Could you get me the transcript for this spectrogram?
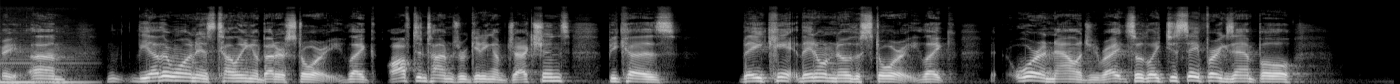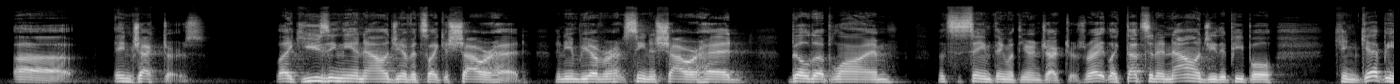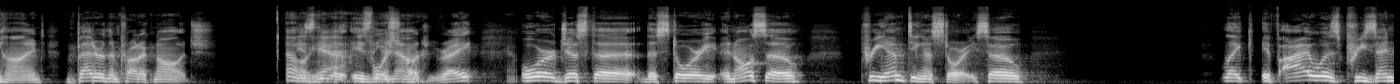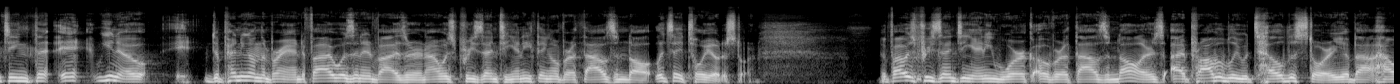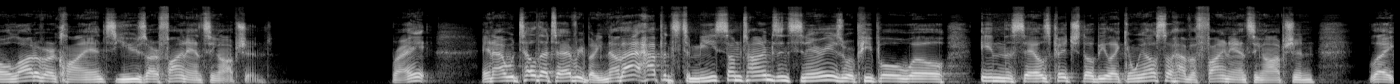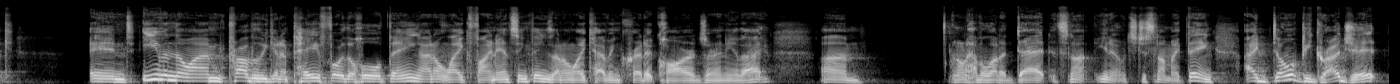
Great. Um, the other one is telling a better story. Like oftentimes we're getting objections because they can't they don't know the story. Like or analogy, right? So like just say for example uh injectors. Like using the analogy of it's like a shower head. Any of you ever seen a shower head build up lime? That's the same thing with your injectors, right? Like that's an analogy that people can get behind better than product knowledge Oh is yeah, the is the for sure. analogy, right? Yeah. Or just the the story, and also preempting a story. So, like, if I was presenting, the, eh, you know, depending on the brand, if I was an advisor and I was presenting anything over a thousand dollars, let's say Toyota store. If I was presenting any work over a thousand dollars, I probably would tell the story about how a lot of our clients use our financing option right? And I would tell that to everybody. Now that happens to me sometimes in scenarios where people will in the sales pitch they'll be like, "And we also have a financing option." Like and even though I'm probably going to pay for the whole thing, I don't like financing things. I don't like having credit cards or any of that. Um, I don't have a lot of debt. It's not, you know, it's just not my thing. I don't begrudge it.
